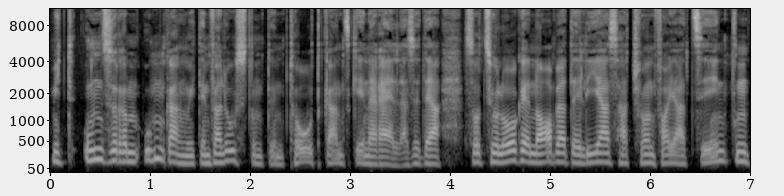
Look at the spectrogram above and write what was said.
mit unserem Umgang mit dem Verlust und dem Tod ganz generell. Also der Soziologe Norbert Elias hat schon vor Jahrzehnten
